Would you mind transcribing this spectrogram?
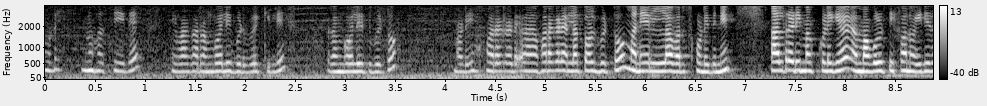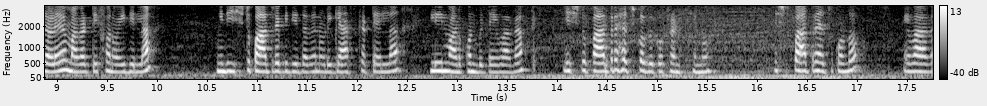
ನೋಡಿ, ಇನ್ನೂ ಹಸಿ ಇದೆ. ಇವಾಗ ರಂಗೋಲಿ ಬಿಡಬೇಕಿಲ್ಲಿ. ರಂಗೋಲಿ ಇಟ್ಬಿಟ್ಟು ನೋಡಿ, ಹೊರಗಡೆ ಹೊರಗಡೆ ಎಲ್ಲ ತೊಳೆದ್ಬಿಟ್ಟು ಮನೆಯೆಲ್ಲ ಒರೆಸ್ಕೊಂಡಿದ್ದೀನಿ. ಆಲ್ರೆಡಿ ಮಕ್ಕಳಿಗೆ ಮಗಳು ಟಿಫನ್ ಒಯ್ದಿದ್ದಾಳೆ, ಮಗ ಟಿಫನ್ ಒಯ್ದಿಲ್ಲ. ಇದು ಇಷ್ಟು ಪಾತ್ರೆ ಬಿದ್ದಿದ್ದಾವೆ ನೋಡಿ, ಗ್ಯಾಸ್ ಕಟ್ಟೆ ಎಲ್ಲ ಕ್ಲೀನ್ ಮಾಡ್ಕೊಂಡ್ಬಿಟ್ಟೆ ಇವಾಗ. ಇಷ್ಟು ಪಾತ್ರೆ ಹಚ್ಕೋಬೇಕು ಫ್ರೆಂಡ್ಸ್ ಇನ್ನು. ಇಷ್ಟು ಪಾತ್ರೆ ಹಚ್ಕೊಂಡು ಇವಾಗ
